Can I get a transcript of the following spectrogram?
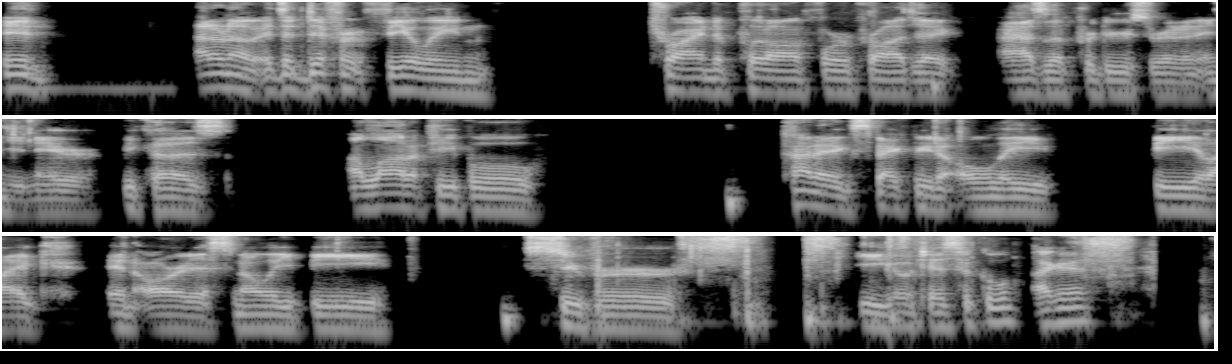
it I don't know, it's a different feeling trying to put on for a project as a producer and an engineer because a lot of people kind of expect me to only be like an artist and only be super egotistical, I guess.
